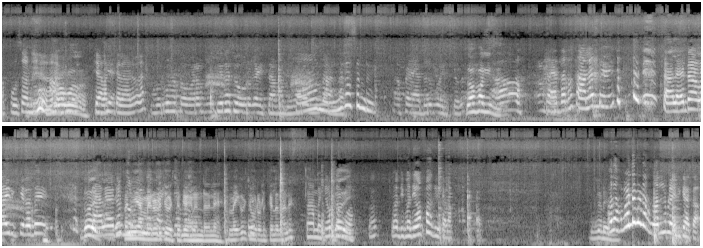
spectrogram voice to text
അപ്പൂസാണ് ഇളക്കലാണ്. ഒരു തോരൻ കൂട്ടിയുടെ ചോറ് കഴിച്ചാൽ മതി. ആ നല്ല രസമുണ്ട്. തലേന്റെ ആളാ ഇരിക്കണത്. അമ്മേനോട് എങ്ങനെ ഉണ്ട് അല്ലേ? അമ്മയ്ക്ക് ചോറ്. മതി. മതി അതാ വേണ്ട വേണ്ട നല്ല പ്ലേറ്റിക്കാക്കാം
